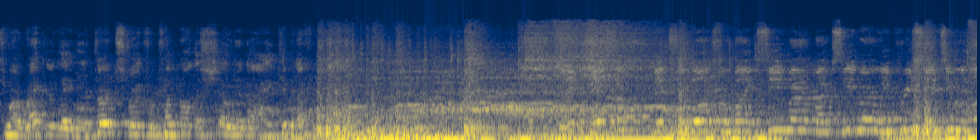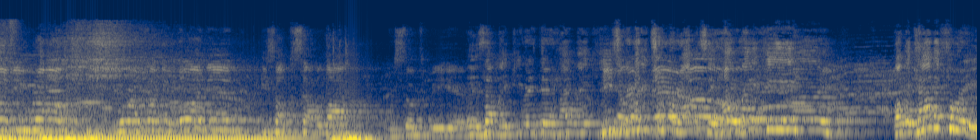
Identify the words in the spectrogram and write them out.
to our record label, Third Straight, for putting on the show tonight. Give it up for them. Make, some, noise for Mike Seymour. Mike Seymour, we appreciate you. We love you, bro. You're our fucking boy, dude. He's helped us out a lot. We're stoked to be here. Wait, is that Mikey right there? Hi, Mikey. He's Everybody right turn there. around and say, Hi, Mikey. Hi, On the count of three.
